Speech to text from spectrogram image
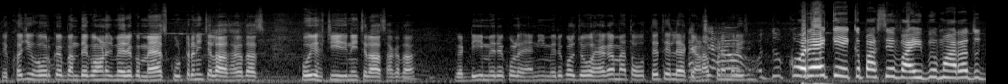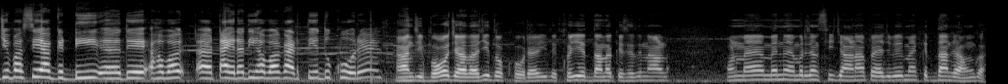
ਦੇਖੋ ਜੀ ਹੋਰ ਕੋਈ ਬੰਦੇ ਕੋਲ ਹੁਣ ਮੇਰੇ ਕੋਲ ਮੈਂ ਸਕੂਟਰ ਨਹੀਂ ਚਲਾ ਸਕਦਾ ਕੋਈ ਚੀਜ਼ ਨਹੀਂ ਚਲਾ ਸਕਦਾ। ਗੱਡੀ ਮੇਰੇ ਕੋਲ ਹੈ ਨਹੀਂ ਮੇਰੇ ਕੋਲ ਜੋ ਹੈਗਾ ਮੈਂ ਤਾਂ ਉੱਤੇ ਤੇ ਲੈ ਕੇ ਆਣਾ ਆਪਣੇ ਮਰੀਜ਼ ਨੂੰ। ਦੁੱਖ ਹੋ ਰਿਹਾ ਹੈ ਕਿ ਇੱਕ ਪਾਸੇ ਵਾਈਬ ਮਾਰਾ ਦੂਜੇ ਪਾਸੇ ਆ ਗੱਡੀ ਅ, ਦੇ ਹਵਾ ਅ, ਟਾਇਰਾਂ ਦੀ ਹਵਾ ਕੱਢਤੀ ਹੈ ਦੁੱਖ ਹੋ ਰਿਹਾ ਹੈ? ਹਾਂਜੀ ਬਹੁਤ ਜ਼ਿਆਦਾ ਜੀ ਦੁੱਖ ਹੋ ਰਿਹਾ ਜੀ। ਦੇਖੋ ਜੀ ਇਦਾਂ ਦਾ ਕਿਸੇ ਦੇ ਨਾਲ ਹੁਣ ਮੈਂ ਮੈਨੂੰ ਐਮਰਜੈਂਸੀ ਜਾਣਾ ਪੈ ਜਾਵੇ ਮੈਂ ਕਿੱਦਾਂ ਜਾਊਂਗਾ?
